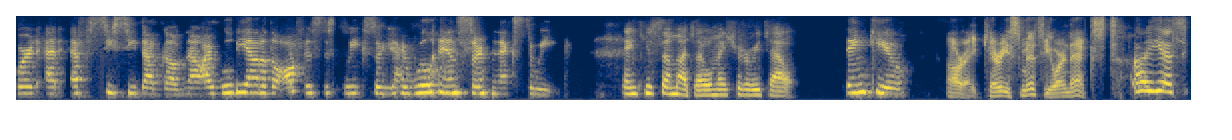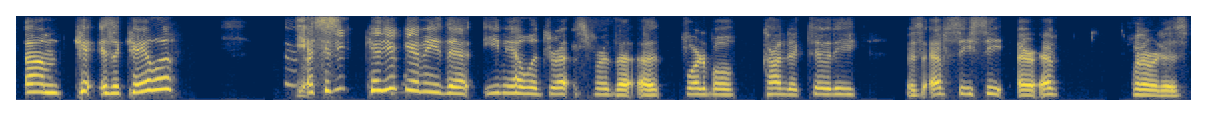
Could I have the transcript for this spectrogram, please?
word at fcc.gov. Now I will be out of the office this week, so I will answer next week. Thank you so much. I will make sure to reach out. Thank you. All right, Carrie Smith, you are next. Oh yes. Um, is it Kayla? Uh, Yes. Can you can you give me the email address for the uh, affordable conductivity? Is FCC or F, whatever it is?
